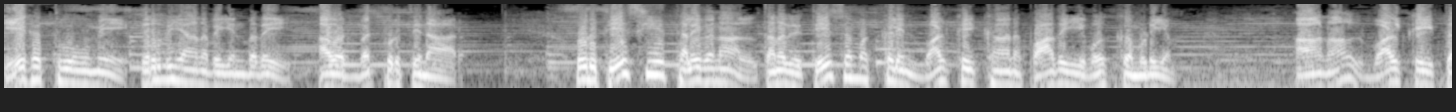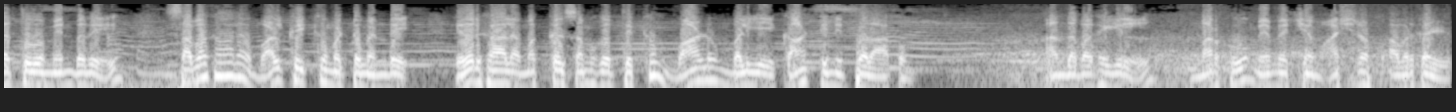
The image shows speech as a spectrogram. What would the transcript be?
ஏகத்துவமுமே இறுதியானவை என்பதை அவர் வற்புறுத்தினார். ஒரு தேசிய தலைவனால் தனது தேச மக்களின் வாழ்க்கைக்கான பாதையை வகுக்க முடியும். ஆனால் வாழ்க்கை தத்துவம் என்பது சமகால வாழ்க்கைக்கு மட்டுமன்றே எதிர்கால மக்கள் சமூகத்திற்கும் வாழும் வழியை காட்டி நிற்பதாகும். அந்த வகையில் மர்ஹூம் எம் எச் எம் அஷ்ரப் அவர்கள்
